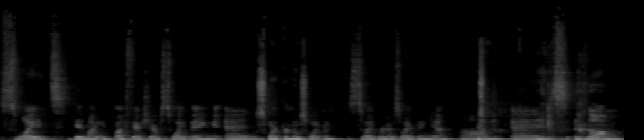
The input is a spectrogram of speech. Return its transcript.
swiped, did my my fair share of swiping, and Swipe or no swiping. swipe or no swiping, yeah. Um, and um,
